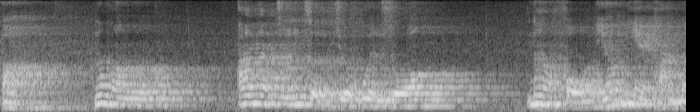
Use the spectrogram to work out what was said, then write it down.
啊，那么阿难尊者就问说，那佛你要涅槃了？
